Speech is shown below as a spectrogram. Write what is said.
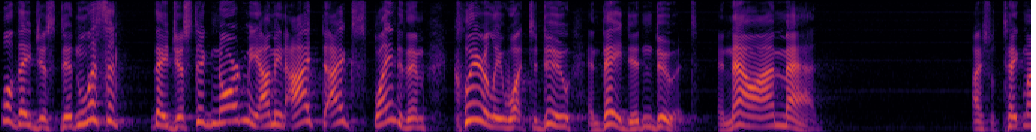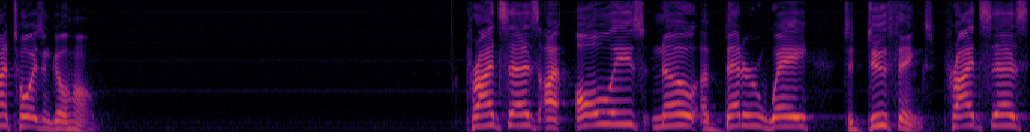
well, they just didn't listen. They just ignored me. I mean, I, I explained to them clearly what to do, and they didn't do it. And now I'm mad. I shall take my toys and go home. Pride says, I always know a better way to do things. Pride says,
